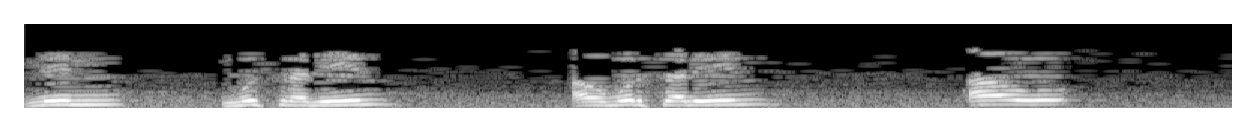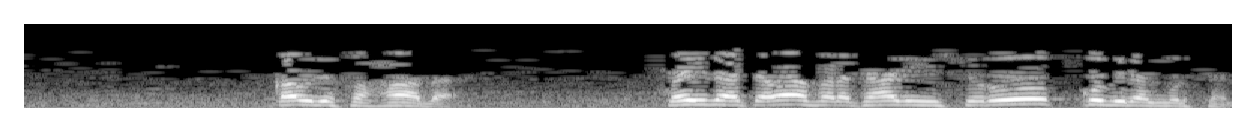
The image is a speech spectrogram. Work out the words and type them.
من مسند أو مرسل أو قول صحابة فإذا توافرت هذه الشروط قبل المرسل.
